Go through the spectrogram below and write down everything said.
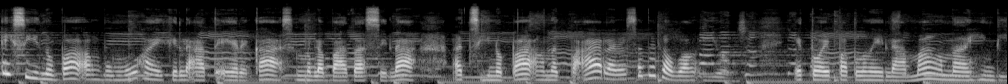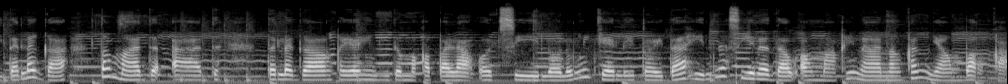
ay sino ba ang bumuhay kila Ate Erika simula bata sila at sino pa ang nagpaaral sa dalawang iyon. Ito ay patunay lamang na hindi talaga tamad at talagang kaya hindi daw makapalaot si Lolo Miguel ito ay dahil nasira daw ang makina ng kanyang bangka.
